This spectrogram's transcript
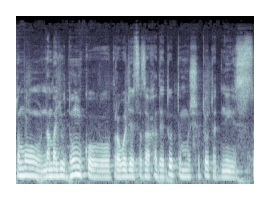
тому, на мою думку, проводяться заходи тут, тому що тут одні з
